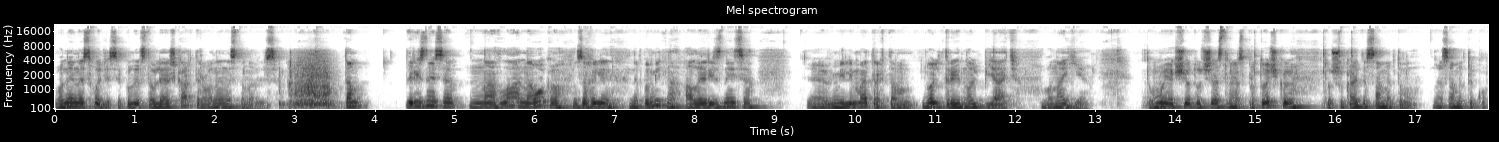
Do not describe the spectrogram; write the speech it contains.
Вони не сходяться. Коли вставляєш картер, вони не становляться. Там різниця на гла, на око взагалі непомітна, але різниця е, в міліметрах там 0,3-0,5 вона є. Тому, якщо тут шестерня з проточкою, то шукайте саме тому, ну, саме таку.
